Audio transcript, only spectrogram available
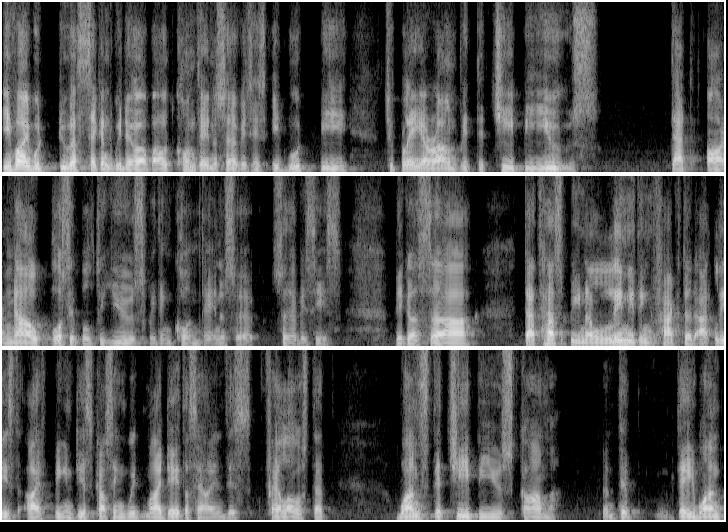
if I would do a second video about container services, it would be to play around with the GPUs that are now possible to use within container ser services because uh, that has been a limiting factor, at least I've been discussing with my data scientist fellows that once the GPUs come, the, they want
